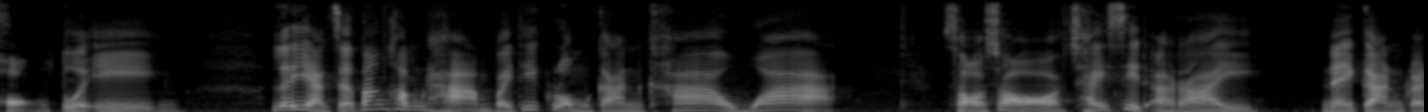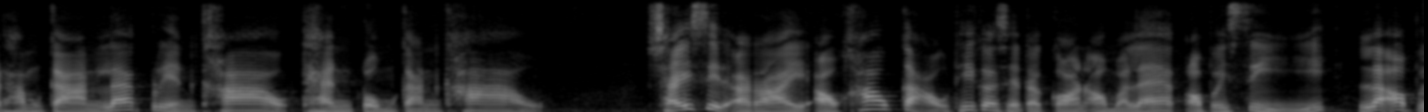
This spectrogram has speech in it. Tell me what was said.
ของตัวเองเลยอยากจะตั้งคำถามไปที่กรมการข้าวว่าสสใช้สิทธิ์อะไร ในการกระทำการแลกเปลี่ยนข้าว แทนกรมการข้าว ใช้สิทธิ์อะไรเอาข้าวเก่าที่เกษตรกรเอามาแลกเอาไปสี และเอาไป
